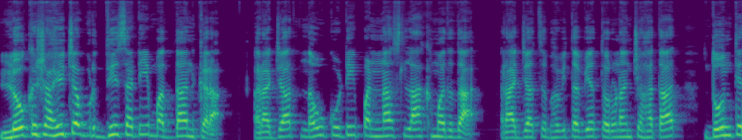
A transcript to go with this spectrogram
लोकशाहीच्या वृद्धीसाठी मतदान करा. राज्यात नऊ कोटी पन्नास लाख मतदार. राज्याचं भवितव्य तरुणांच्या हातात दोन ते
